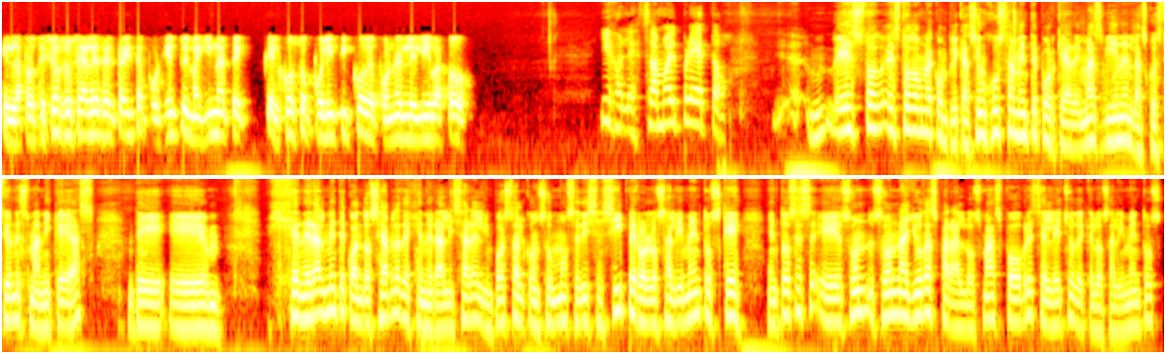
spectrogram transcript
en la protección social es el 30%, imagínate el costo político de ponerle el IVA a todo. Híjole, Samuel Prieto. Esto es toda una complicación justamente porque además vienen las cuestiones maniqueas de eh, generalmente cuando se habla de generalizar el impuesto al consumo se dice sí, pero los alimentos qué? Entonces eh, son, son ayudas para los más pobres el hecho de que los alimentos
